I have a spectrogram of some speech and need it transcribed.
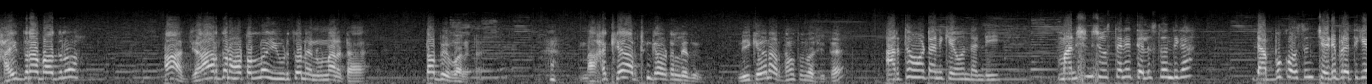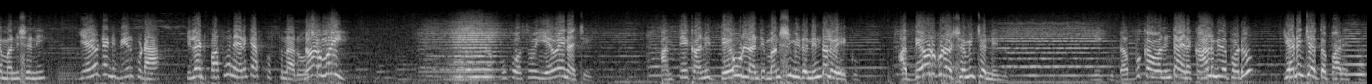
హైదరాబాద్లో ఆ, జనార్దన్ హోటల్లో ఈవిడతో నేను ఉన్నానట. డబ్బు ఇవ్వాలట. నాకే అర్థం కావటం లేదు. నీకేమైనా అర్థమవుతుందా సీత? అర్థం అవటానికి ఏముందండి? మనిషిని చూస్తేనే తెలుస్తోందిగా. డబ్బు కోసం చెడి బ్రతికే మనిషిని. ఏమిటండి మీరు కూడా? ఇలాంటి పశువుని వెనకేసుకొస్తున్నారు! డబ్బు కోసం ఏమైనా చెయ్యి. అంతేకాని దేవుడు లాంటి మనిషి మీద నిందలు వేయకు. ఆ దేవుడు కూడా క్షమించండి నిన్ను. నీకు డబ్బు కావాలంటే ఆయన కాళ్ళ మీద పడు ఎడం చేత్తో పారేస్తాను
